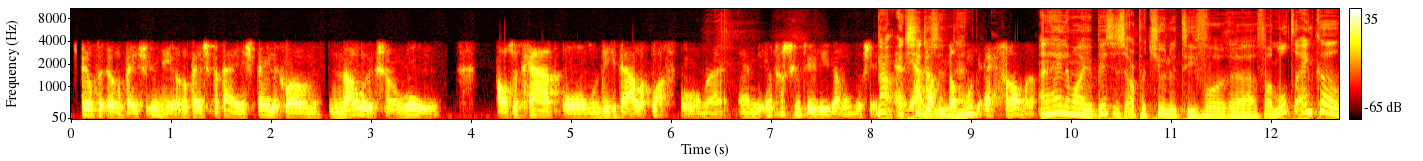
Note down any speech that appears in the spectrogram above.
speelt de Europese Unie, Europese partijen spelen gewoon nauwelijks een rol als het gaat om digitale platformen en de infrastructuur die daaronder zit. Nou, ik zie dus dat, dat moet echt veranderen. Een hele mooie business opportunity voor, uh, voor Lotte en Co.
